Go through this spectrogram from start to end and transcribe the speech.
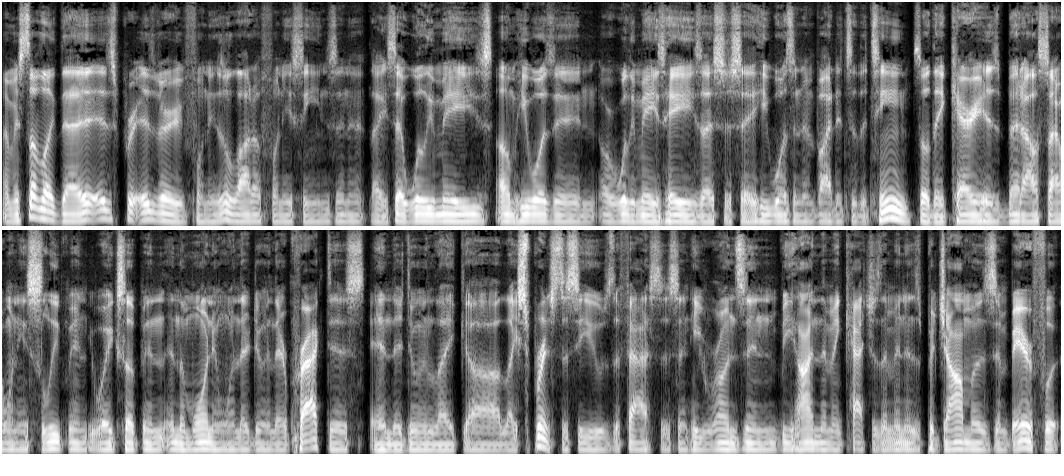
I mean, stuff like that. It, it's pre- it's very funny. There's a lot of funny scenes in it. Like I said, Willie Mays, um, he wasn't or Willie Mays Hayes, I should say, he wasn't invited to the team, so they carry his bed outside when he's sleeping. He wakes up in in the morning when they're doing their practice practice and they're doing like uh like sprints to see who's the fastest. And he runs in behind them and catches them in his pajamas and barefoot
